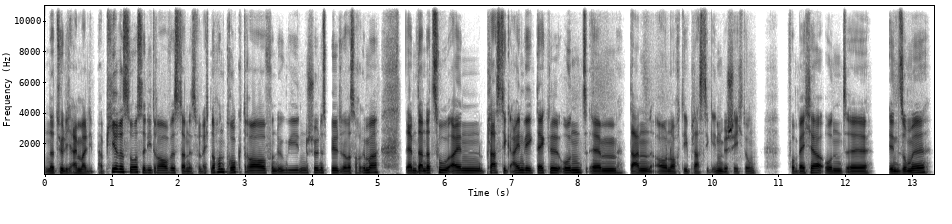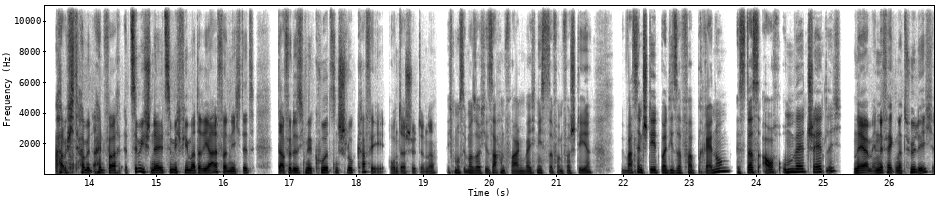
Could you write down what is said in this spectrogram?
natürlich einmal die Papierressource, die drauf ist, dann ist vielleicht noch ein Druck drauf und irgendwie ein schönes Bild oder was auch immer. Ähm, dann dazu ein Plastikeinwegdeckel und ähm, dann auch noch die Plastikinnenbeschichtung vom Becher. Und äh, in Summe habe ich damit einfach ziemlich schnell ziemlich viel Material vernichtet, dafür, dass ich mir kurz einen Schluck Kaffee runterschütte. Ne? Ich muss immer solche Sachen fragen, weil ich nichts davon verstehe. Was entsteht bei dieser Verbrennung? Ist das auch umweltschädlich? Naja, im Endeffekt natürlich.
